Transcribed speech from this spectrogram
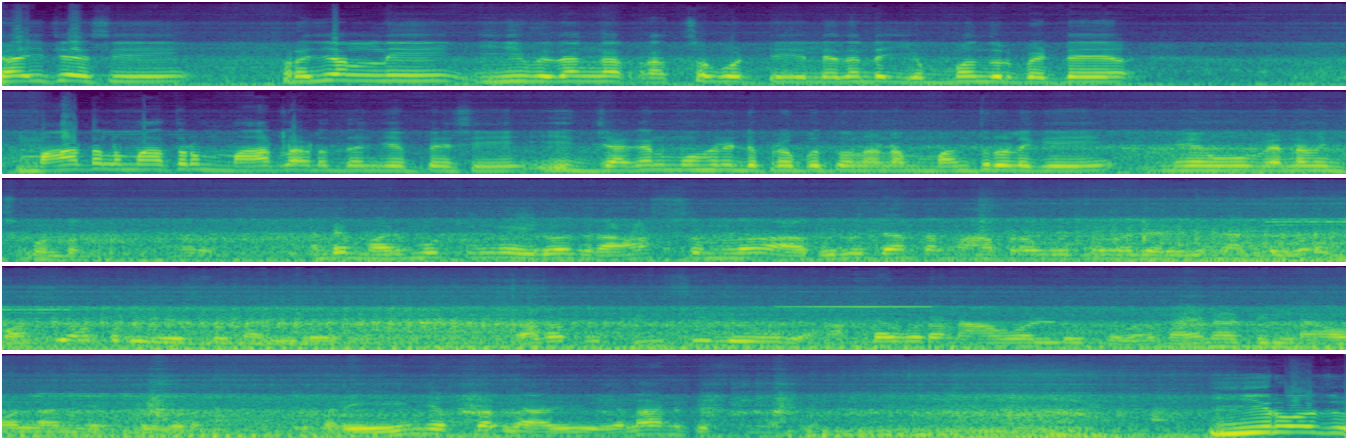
దయచేసి ప్రజల్ని ఈ విధంగా రచ్చగొట్టి లేదంటే ఇబ్బందులు పెట్టే మాటలు మాత్రం మాట్లాడొద్దని చెప్పేసి ఈ జగన్మోహన్ రెడ్డి ప్రభుత్వంలో ఉన్న మంత్రులకి మేము విన్నవించుకుంటున్నాం. అంటే మరి ముఖ్యంగా ఈరోజు రాష్ట్రంలో అభివృద్ధి అంతా మా ప్రభుత్వంలో జరిగిందంటూ కూడా బస్సు యాత్రలు చేస్తున్నారు ఈరోజు. దాదాపు బీసీలు అంతా కూడా నా వాళ్ళు మైనార్టీలు నా వాళ్ళు అని చెప్పి కూడా. మరి ఏం చెప్తారు అది ఎలా అనిపిస్తుంది ఈరోజు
